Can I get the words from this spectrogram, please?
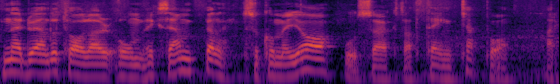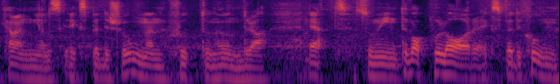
När du ändå talar om exempel så kommer jag osökt att tänka på Arkhangelsk-expeditionen 1701 som inte var polarexpedition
